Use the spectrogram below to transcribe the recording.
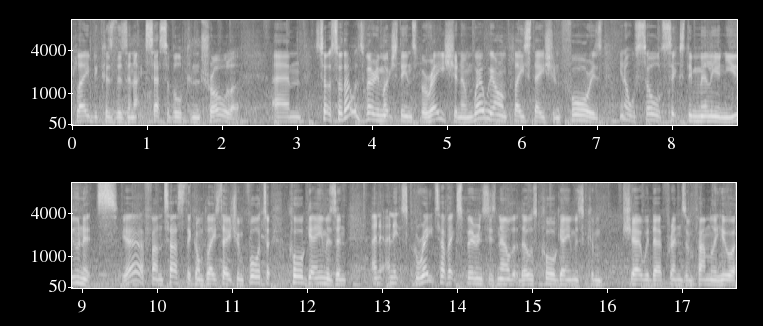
play because there's an accessible controller. Um, so, so that was very much the inspiration. And where we are on PlayStation 4 is, you know, sold 60 million units. Yeah, fantastic on PlayStation 4 to core gamers. And, and, and it's great to have experiences now that those core gamers can share with their friends and family who are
